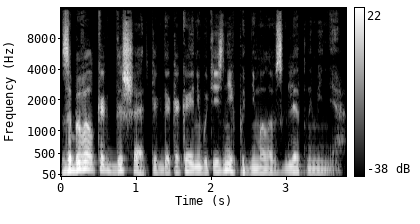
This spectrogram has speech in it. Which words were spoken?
Забывал, как дышать, когда какая-нибудь из них поднимала взгляд на меня.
